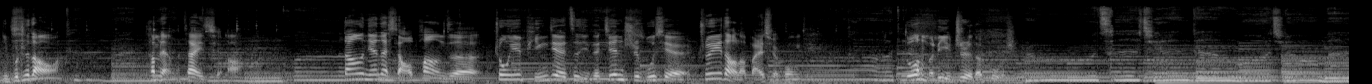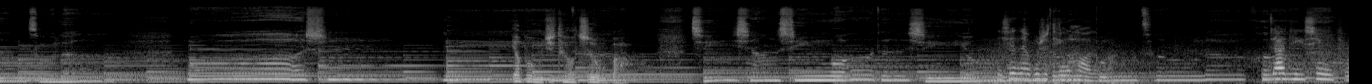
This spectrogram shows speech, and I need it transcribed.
你不知道啊，他们两个在一起了。当年的小胖子终于凭借自己的坚持不懈追到了白雪公主，多么励志的故事！要不我们去跳支舞吧？你现在不是挺好的吗？家庭幸福，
